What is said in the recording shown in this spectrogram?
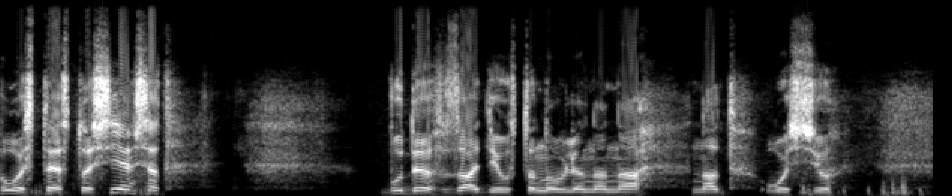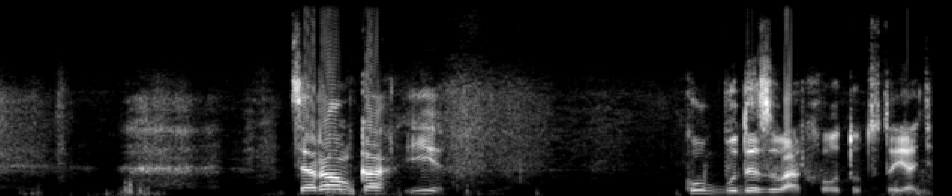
ось Т-170 буде ззаді встановлена на, над осю ця рамка і куб буде зверху, отут стоять.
